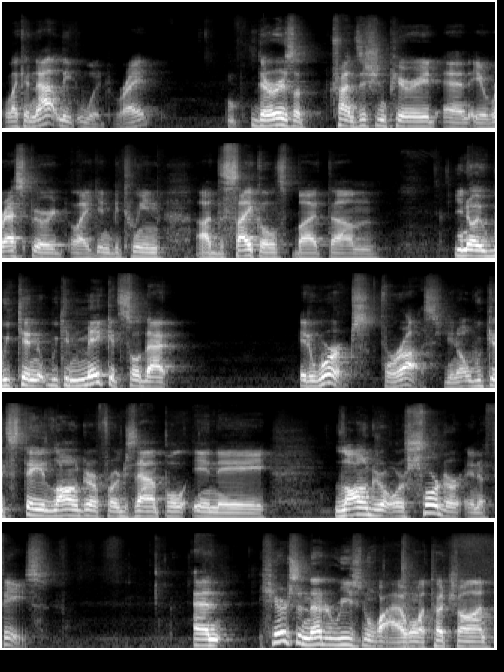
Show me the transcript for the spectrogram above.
like an athlete would, right? There is a transition period and a rest period like in between uh, the cycles, but um, you know, we can we can make it so that it works for us. You know, we could stay longer, for example, in a longer or shorter in a phase. And here's another reason why I want to touch on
